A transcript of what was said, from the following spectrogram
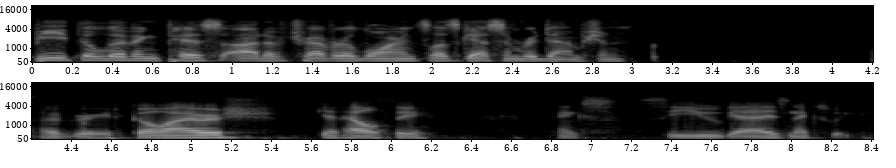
beat the living piss out of Trevor Lawrence. Let's get some redemption. Agreed. Go Irish. Get healthy. Thanks. See you guys next week.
